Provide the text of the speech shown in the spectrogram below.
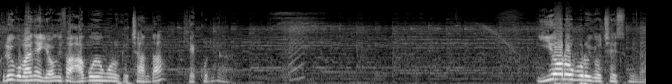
그리고 만약 여기서 아고용으로 교체한다? 개꿀이야. 이어롭으로 교체했습니다.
